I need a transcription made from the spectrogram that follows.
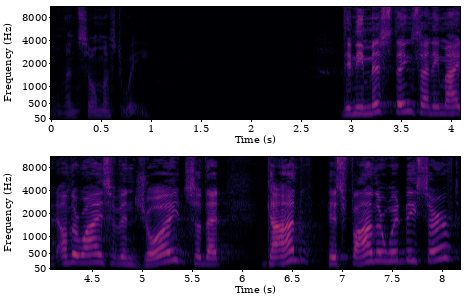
Well, then so must we. Did he miss things that he might otherwise have enjoyed so that God, his Father, would be served?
